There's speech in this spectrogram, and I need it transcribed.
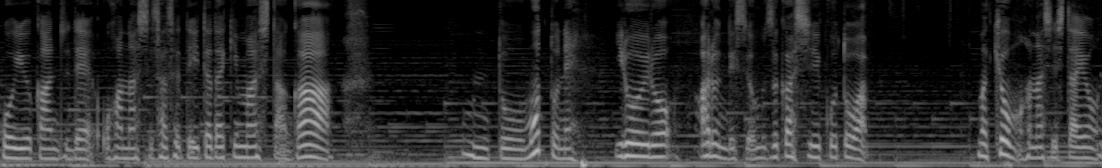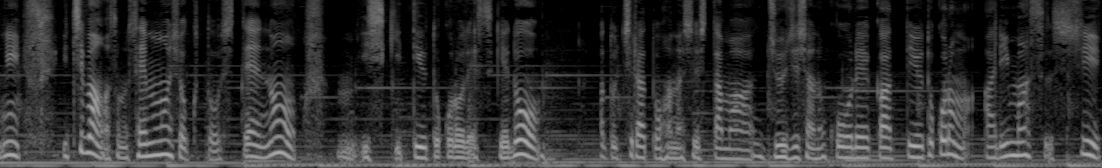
こういう感じでお話しさせていただきましたがうんともっとねいろいろあるんですよ難しいことは。まあ、今日もお話ししたように一番はその専門職としての、意識っていうところですけどあとちらっとお話しした、まあ、従事者の高齢化っていうところもありますし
